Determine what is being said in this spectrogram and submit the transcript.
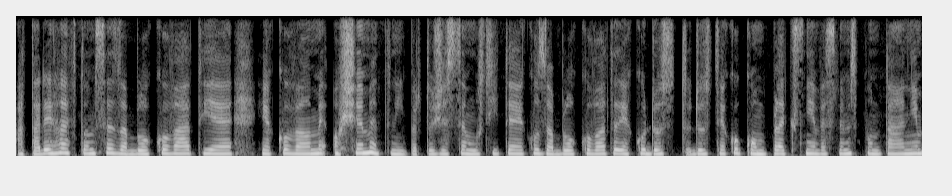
A tadyhle v tom se zablokovat je jako velmi ošemetný, protože se musíte jako zablokovat jako dost, dost jako komplexně ve svém spontánním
